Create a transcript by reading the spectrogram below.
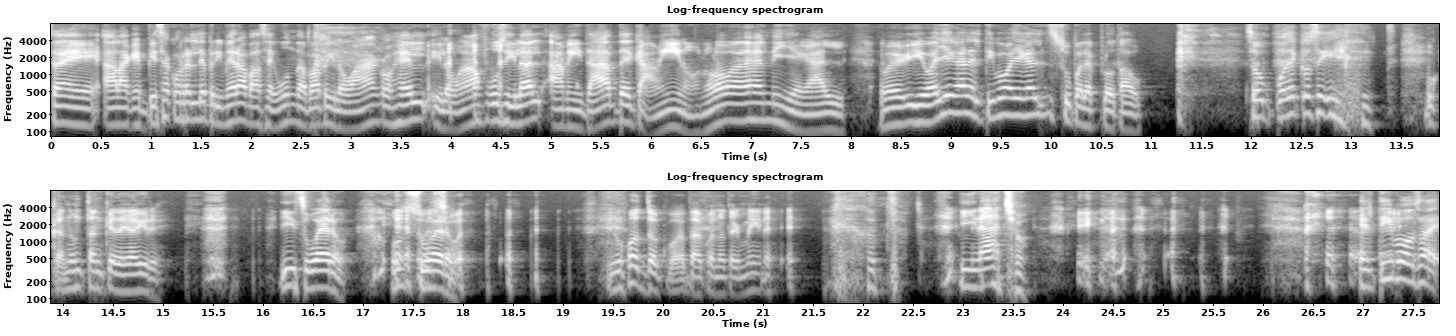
O sea, eh, a la que empieza a correr de primera para segunda, papi, lo van a coger y lo van a fusilar a mitad de camino. No lo van a dejar ni llegar. Y va a llegar, el tipo va a llegar súper explotado. So, puedes conseguir. Buscando un tanque de aire. y suero. Un suero. y un hot dog para- para cuando termine. y Nacho. El tipo, o sea,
